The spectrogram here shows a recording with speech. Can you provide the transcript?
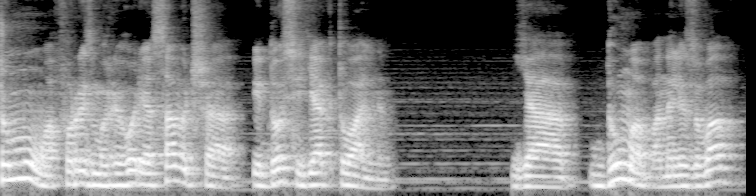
Чому афоризм Григорія Савича і досі є актуальним? Я думав, аналізував,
